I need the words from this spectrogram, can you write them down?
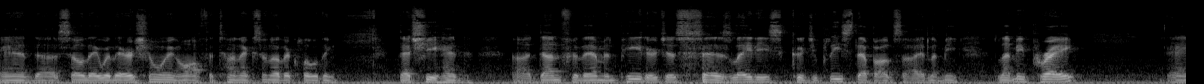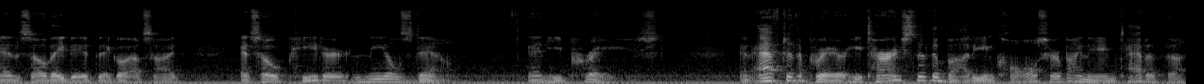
and uh, so they were there showing off the tunics and other clothing that she had uh, done for them. And Peter just says, "Ladies, could you please step outside? Let me let me pray." And so they did. They go outside, and so Peter kneels down and he prays. And after the prayer, he turns to the body and calls her by name, Tabitha,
